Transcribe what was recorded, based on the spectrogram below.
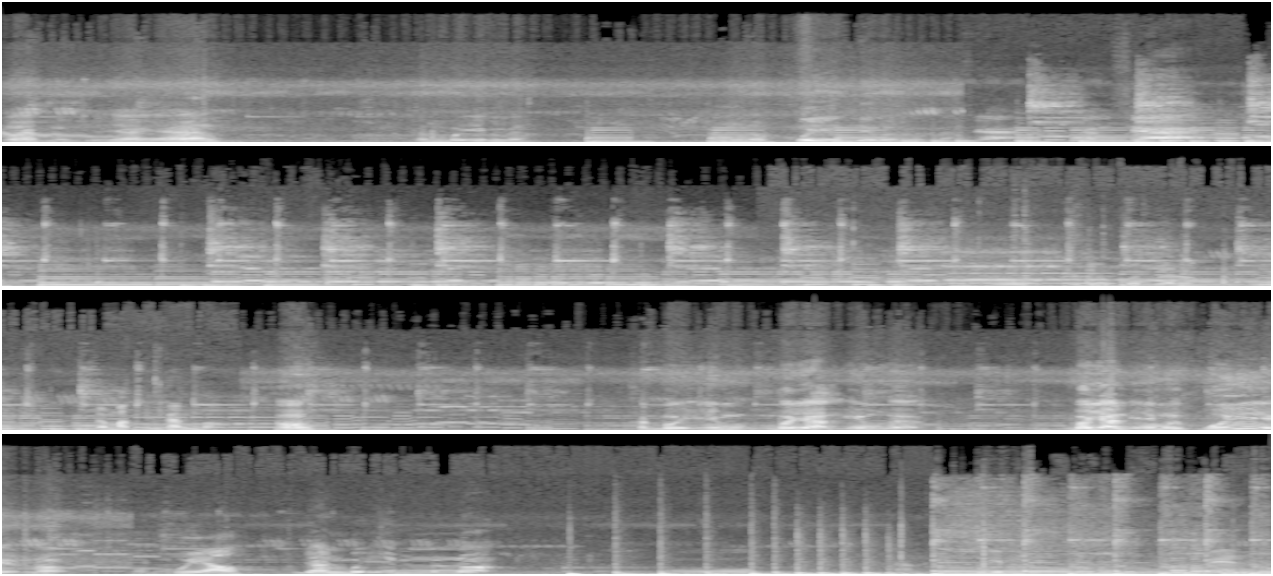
โอ้ยมันถึงอย่างยังกันบ่อิ่มเลยมันก็คุยกันสิเบิ่งจังแช่จังแช่โอ้ก็เดี๋ยวเบิดเลยเนาะอืมจะมากินกันบ่เอ้า คันบ่อิ่มบ่อยากอิ่มก็บ่อยากอิ่มก็คุยเนาะผมคุยเอายันบ่อิ่มเนาะโอ้น้ำกินแมนดู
